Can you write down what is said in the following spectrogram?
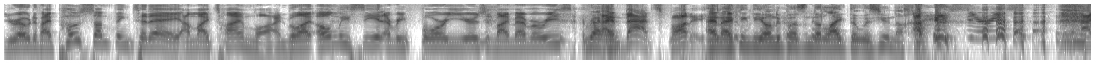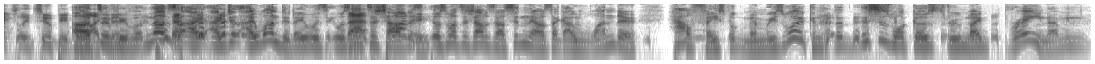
You wrote, if I post something today on my timeline, will I only see it every four years in my memories? Right, And, and- that's funny. and I think the only person that liked it was you Nachum. Are you serious? Actually, two people Oh, liked two it. people. No, so I, I just I wondered. It was it was That's Matzah Shabbos. funny. It was Matzah Shabbos. And I was sitting there. I was like, I wonder how Facebook memories work, and th- this is what goes through my brain. I mean,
